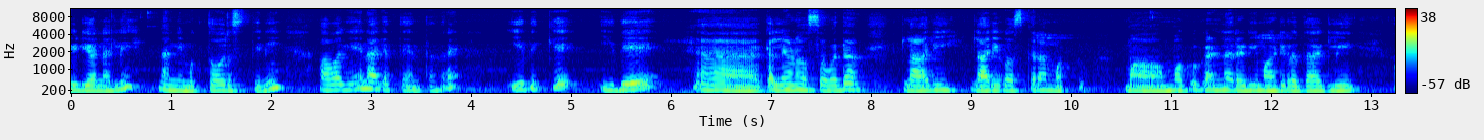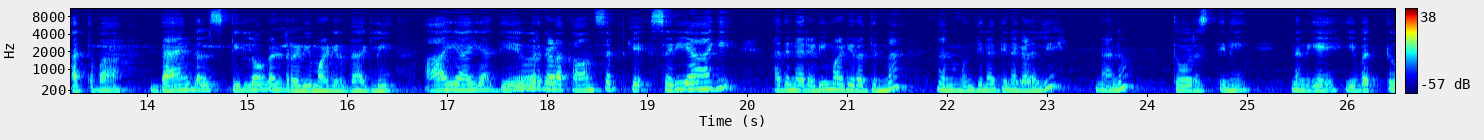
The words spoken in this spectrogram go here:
ವಿಡಿಯೋನಲ್ಲಿ ನಾನು ನಿಮಗೆ ತೋರಿಸ್ತೀನಿ. ಆವಾಗ ಏನಾಗುತ್ತೆ ಅಂತಂದರೆ ಇದಕ್ಕೆ ಇದೇ ಕಲ್ಯಾಣೋತ್ಸವದ ಲಾರಿ, ಲಾರಿಗೋಸ್ಕರ ಮಕ್ ಮಗುಗಳನ್ನ ರೆಡಿ ಮಾಡಿರೋದಾಗಲಿ ಅಥವಾ ಬ್ಯಾಂಗಲ್ಸ್ ಪಿಲ್ಲೋಗಳು ರೆಡಿ ಮಾಡಿರೋದಾಗಲಿ, ಆಯಾಯ ದೇವರುಗಳ ಕಾನ್ಸೆಪ್ಟ್ಗೆ ಸರಿಯಾಗಿ ಅದನ್ನು ರೆಡಿ ಮಾಡಿರೋದನ್ನು ನಾನು ಮುಂದಿನ ದಿನಗಳಲ್ಲಿ ನಾನು ತೋರಿಸ್ತೀನಿ. ನನಗೆ ಇವತ್ತು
